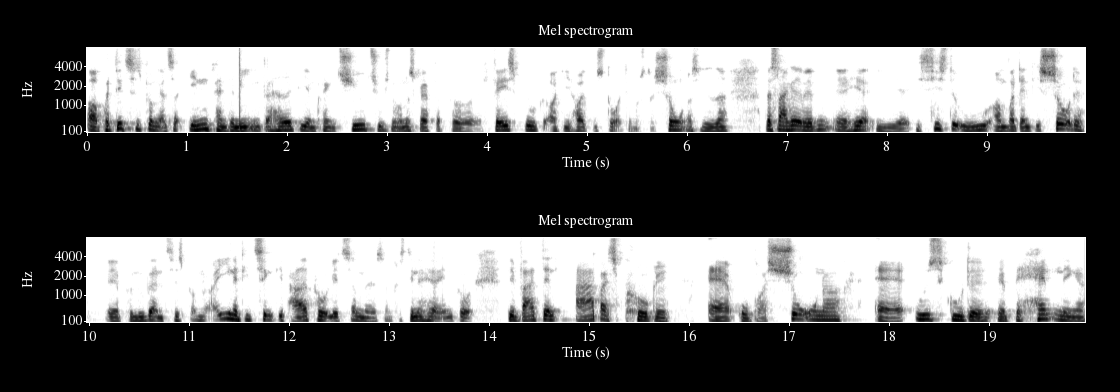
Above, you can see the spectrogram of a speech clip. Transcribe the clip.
Og på det tidspunkt, altså inden pandemien, der havde de omkring 20.000 underskrifter på øh, Facebook, og de holdt en stor demonstration osv. Der snakkede jeg med dem øh, her i, øh, i sidste uge om, hvordan de så det øh, på nuværende tidspunkt. Og en af de ting, de pegede på, lidt som, øh, som Christina her er inde på, det var den arbejdspukkel af operationer, af udskudte øh, behandlinger,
